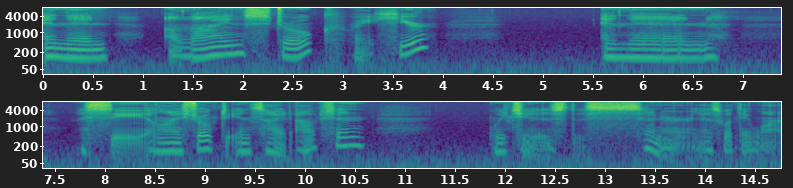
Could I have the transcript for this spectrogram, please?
and then align stroke right here. And then let's see, align stroke to inside option, which is the center. That's what they want.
